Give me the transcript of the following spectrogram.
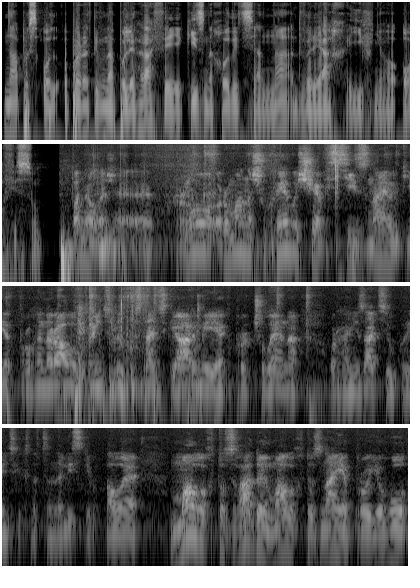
напис оперативна поліграфія, який знаходиться на дверях їхнього офісу. Пане Олеже, е, про Романа Шухевича всі знають як про генерала Української повстанської армії, як про члена організації українських націоналістів, але мало хто згадує, мало хто знає про його,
